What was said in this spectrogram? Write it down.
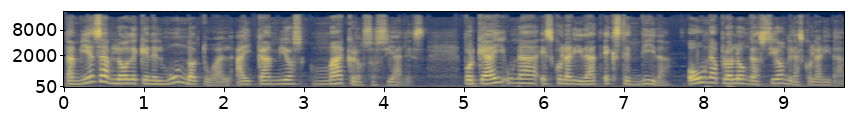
También se habló de que en el mundo actual hay cambios macrosociales, porque hay una escolaridad extendida o una prolongación de la escolaridad.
